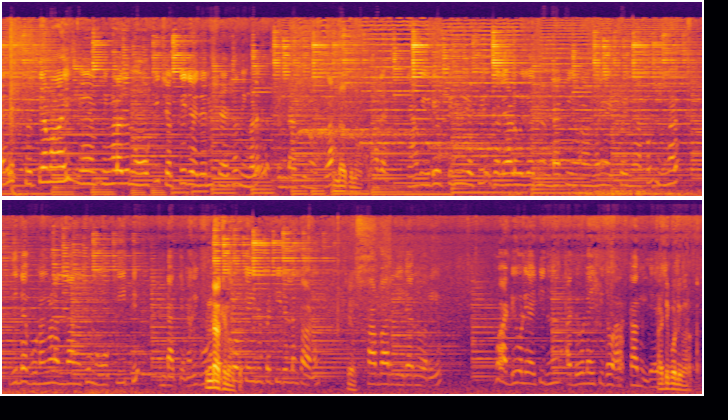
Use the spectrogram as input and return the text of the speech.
അത് കൃത്യമായി നിങ്ങളത് നോക്കി ചെക്ക് ചെയ്തതിന് ശേഷം നിങ്ങൾ ഉണ്ടാക്കി നോക്കുക. അതെ. ഞാൻ വീഡിയോ ഇട്ടിന് വിചാരിച്ച് ചില ആൾ വിചാരിച്ച് ഉണ്ടാക്കി അങ്ങനെ ആയിക്കഴിഞ്ഞാൽ അപ്പം നിങ്ങൾ ഇതിന്റെ ഗുണങ്ങൾ എന്താണെന്ന് വെച്ചാൽ നോക്കിയിട്ട് ഉണ്ടാക്കിയാൽ മതി. ഇതിനെ പറ്റിയിട്ടെല്ലാം കാണും. സാമ്പാർ ചീര എന്ന് പറയും. അപ്പോൾ അടിപൊളിയായിട്ട് ഇന്ന് അടിപൊളിയായിട്ട് ഇത് വറക്കാമെന്ന് വിചാരിച്ചു. അടിപൊളി വറക്കാം.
